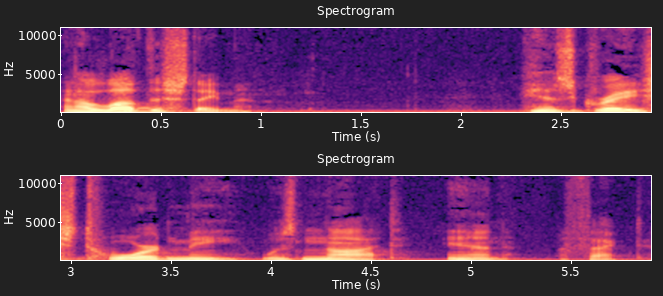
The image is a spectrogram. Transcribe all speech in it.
And I love this statement. His grace toward me was not ineffective.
